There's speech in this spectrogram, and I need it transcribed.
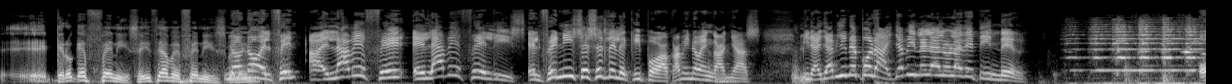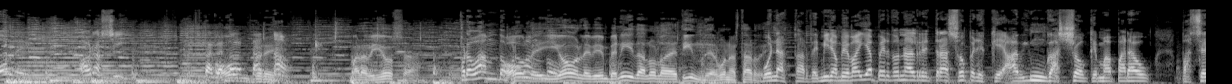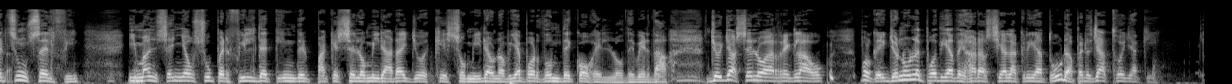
Eh, creo que Fénix, se dice ave Fénix. No, Belén. no, el, fen- ah, el ave fe- el ave feliz. El fénix es el del equipo, a mí no me engañas. Mira, ya viene por ahí, ya viene la Lola de Tinder. Ole, ahora sí. Hombre, maravillosa. Probando, Ole y ole, bienvenida Lola de Tinder, buenas tardes. Buenas tardes. Mira, me vaya a perdonar el retraso, pero es que había un gacho que me ha parado para hacerse un selfie y me ha enseñado su perfil de Tinder para que se lo mirara. Y yo es que eso, mira, no había por dónde cogerlo, de verdad. Yo ya se lo he arreglado, porque yo no le podía dejar así a la criatura, pero ya estoy aquí.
